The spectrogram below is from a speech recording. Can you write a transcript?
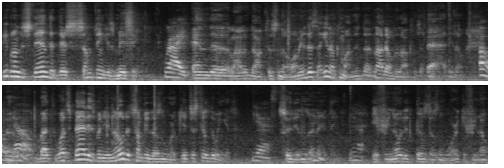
people understand that there's something is missing, right. and uh, a lot of doctors know. I mean, there's you know, come on, not all the doctors are bad, you know. Oh, Uh, no. But what's bad is when you know that something doesn't work, you're just still doing it, yes. so you didn't learn anything. Yeah. If you know that pills doesn't work, if you know,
